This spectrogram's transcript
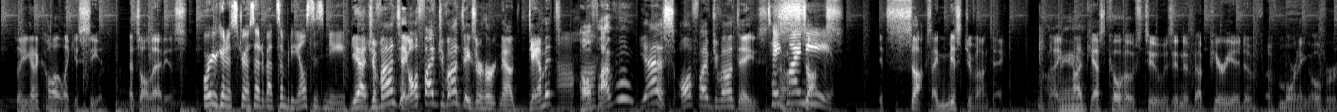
So you got to call it like you see it. That's all that is. Or you're going to stress out about somebody else's knee. Yeah, Javonte. All five Javontes are hurt now. Damn it. Uh-huh. All five of them? Yes, all five Javontes. Take my knee. It sucks. I miss Javonte. My man. podcast co-host too is in a, a period of, of mourning over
